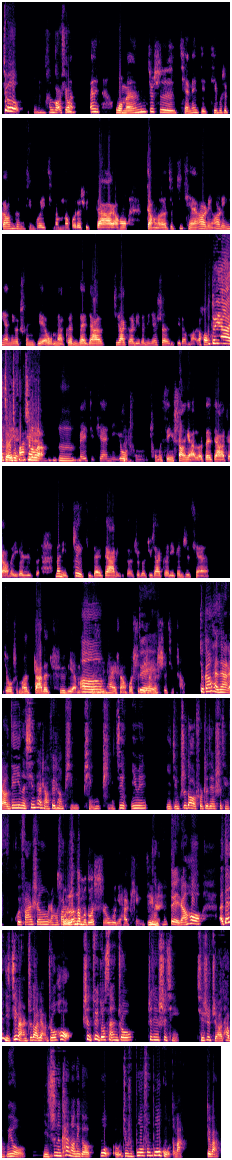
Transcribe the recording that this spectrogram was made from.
就嗯，很搞笑。哎，我们就是前面几期不是刚更新过一期，能不能回得去家？然后讲了就之前二零二零年那个春节，我们俩各自在家居家隔离的那件事儿，你记得吗？然后对呀，这个就发生了。嗯，没几天你又重重新上演了在家这样的一个日子。那你这次在家里的这个居家隔离跟之前？有什么大的区别吗？嗯心态上或实际上的事情上？就刚才咱俩聊，第一呢，心态上非常平平平静，因为已经知道说这件事情会发生，然后囤了那么多食物，你还平静？对，然后呃，但你基本上知道两周后是最多三周，这件事情其实只要它没有，你是能看到那个波，就是波峰波谷的嘛，对吧？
